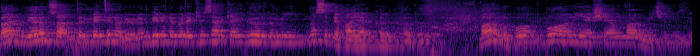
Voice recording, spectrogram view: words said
ben yarım saattir metin arıyorum. Birini böyle keserken gördüm. Nasıl bir hayal kırıklığı bu? Var mı? Bu, bu anı yaşayan var mı içimizde?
